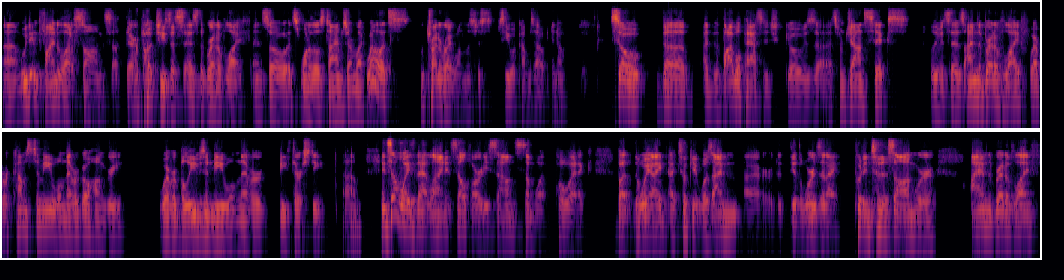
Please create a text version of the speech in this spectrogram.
um, we didn't find a lot of songs out there about Jesus as the bread of life, and so it's one of those times where I'm like, well, let's, let's try to write one. Let's just see what comes out, you know. So the uh, the Bible passage goes. Uh, it's from John six. I believe it says, "I'm the bread of life. Whoever comes to me will never go hungry. Whoever believes in me will never be thirsty." Um, in some ways, that line itself already sounds somewhat poetic, but the way I, I took it was, "I'm," uh, the, the words that I put into the song were, "I am the bread of life.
